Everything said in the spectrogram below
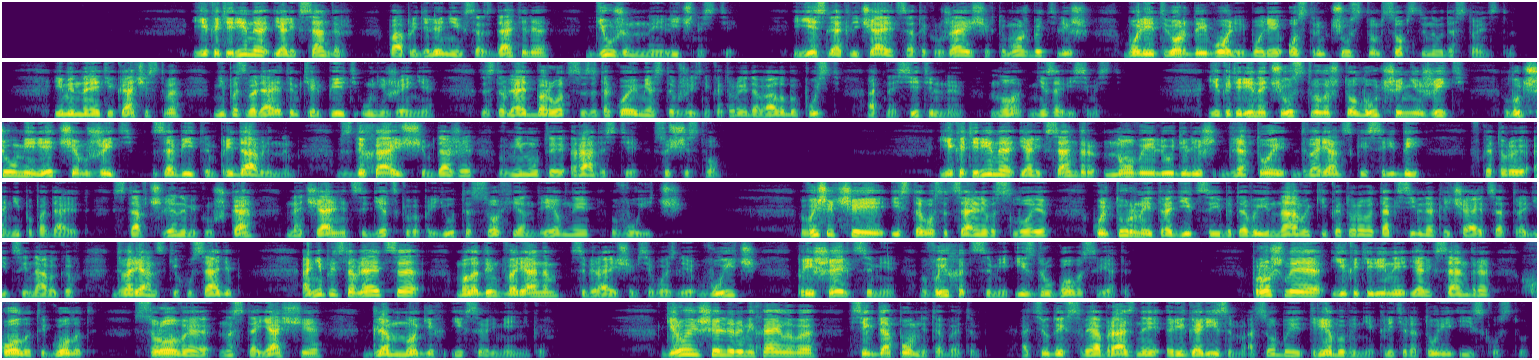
Екатерина и Александр, по определению их создателя, дюжинные личности. И если отличается от окружающих, то может быть лишь более твердой волей, более острым чувством собственного достоинства. Именно эти качества не позволяют им терпеть унижение, заставляет бороться за такое место в жизни, которое давало бы пусть относительную, но независимость. Екатерина чувствовала, что лучше не жить, Лучше умереть, чем жить забитым, придавленным, вздыхающим даже в минуты радости существом. Екатерина и Александр – новые люди лишь для той дворянской среды, в которую они попадают, став членами кружка начальницы детского приюта Софьи Андреевны Вуич. Вышедшие из того социального слоя, культурные традиции и бытовые навыки, которого так сильно отличаются от традиций навыков дворянских усадеб, они представляются молодым дворянам, собирающимся возле Вуич, пришельцами, выходцами из другого света. Прошлое Екатерины и Александра, холод и голод, суровое настоящее для многих их современников. Герои Шеллера Михайлова всегда помнят об этом. Отсюда их своеобразный ригоризм, особые требования к литературе и искусству.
